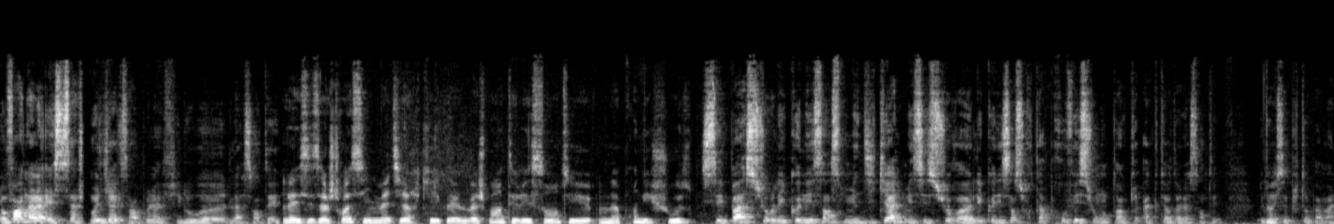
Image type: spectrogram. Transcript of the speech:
enfin, on a la SSH. Moi, je dirais que c'est un peu la philo euh, de la santé. La SSH 3, c'est une matière qui est quand même vachement intéressante et on apprend des choses. C'est pas sur les connaissances médicales, mais c'est sur euh, les connaissances sur ta profession en tant qu'acteur de la santé. Et donc, c'est plutôt pas mal.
